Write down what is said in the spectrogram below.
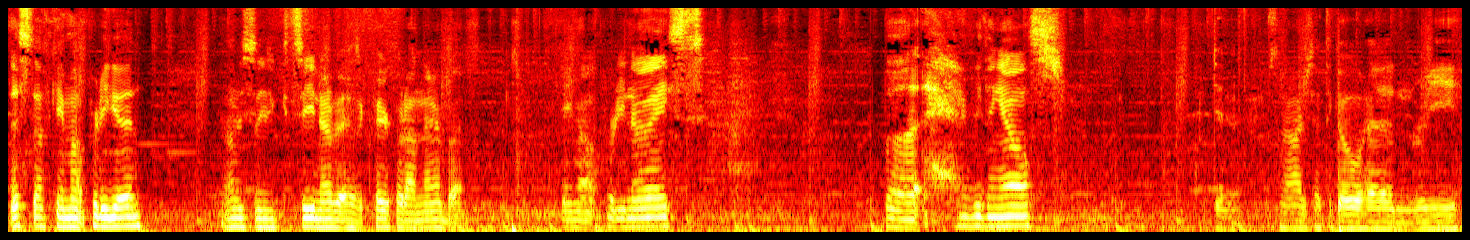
This stuff came out pretty good. Obviously you can see none of it has a clear coat on there, but came out pretty nice. But everything else didn't. So now I just have to go ahead and re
